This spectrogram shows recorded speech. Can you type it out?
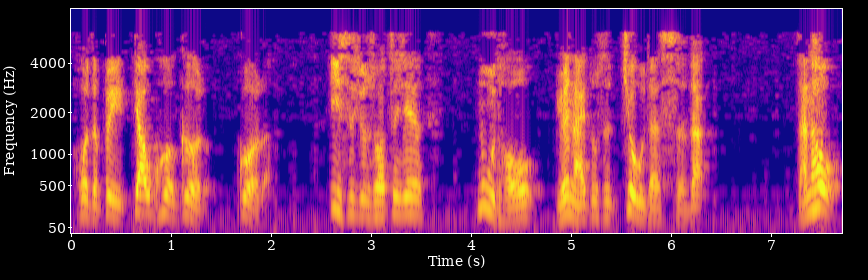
或者被雕刻过过了。意思就是说，这些木头原来都是旧的、死的，然后。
